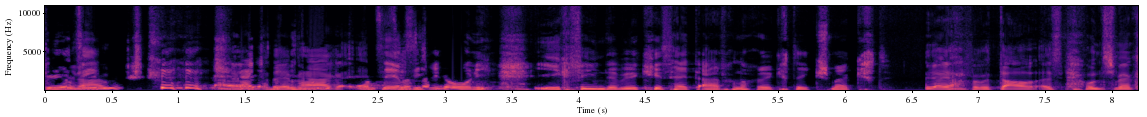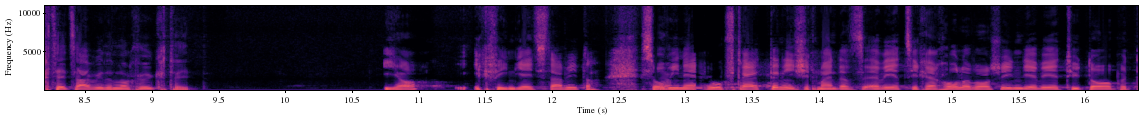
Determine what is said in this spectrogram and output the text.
genau. von dem her, ohne, ich finde wirklich, es hat einfach nach Rücktritt geschmeckt. Ja, ja, brutal. Und schmeckt es jetzt auch wieder nach Rücktritt? Ja, ich finde jetzt auch wieder. So ja. wie er auftreten ist. Ich meine, das, er wird sich erholen wahrscheinlich. Er wird heute Abend,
